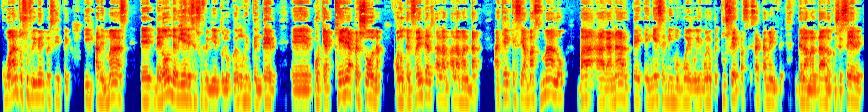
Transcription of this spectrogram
cuánto sufrimiento existe y además eh, de dónde viene ese sufrimiento, lo podemos entender, eh, porque aquella persona, cuando te enfrentes a la, a la maldad, aquel que sea más malo, va a ganarte en ese mismo juego. Y es bueno que tú sepas exactamente de la maldad, lo que sucede,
